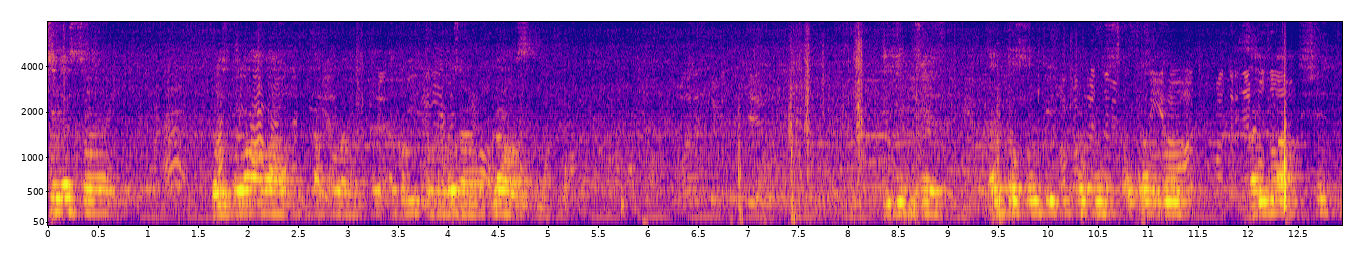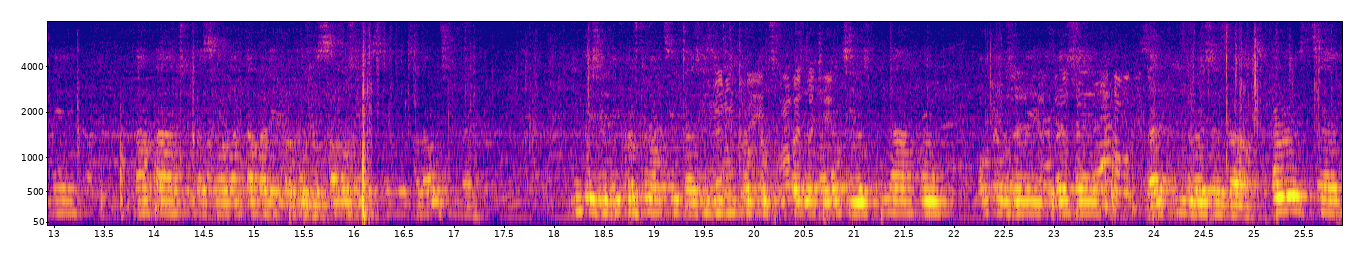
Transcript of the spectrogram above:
přinesou do takové, takovýchto mimořádných událostí. Vidím, že tento soutěžní pokus opravdu zajímá všechny. Natáčíme si na kamery, protože samozřejmě se něco naučíme. Víte, že vyprošťovací zařízení v tomto případě pomocí rozpínánku otevřeli dveře, zadní dveře za spolujezdcem,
